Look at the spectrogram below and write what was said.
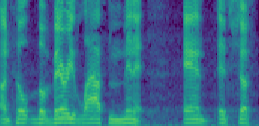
until the very last minute. And it's just,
